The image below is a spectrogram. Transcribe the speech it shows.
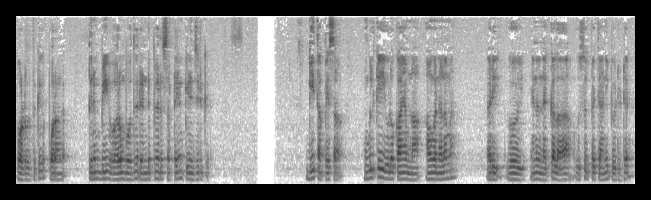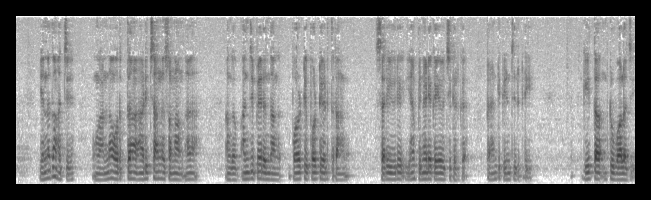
போடுறதுக்கு போகிறாங்க திரும்பி வரும்போது ரெண்டு பேர் சட்டையும் கிழிஞ்சிருக்கு. கீதா பேசுகிறா உங்களுக்கே இவ்வளோ காயம்னா அவங்க நிலமை? அரி ஓய் என்ன நெக்கலா? உசுப்பேத்தி அனுப்பி விட்டுட்டு. என்ன தான் ஆச்சு? உங்கள் அண்ணா ஒருத்தன் அடித்தான்னு சொன்னாங்க. அங்கே அஞ்சு பேர் இருந்தாங்க. புரட்டி புரட்டி எடுத்துட்டாங்க. சரி இரு ஏன் பின்னாடியே கையை வச்சுட்டு இருக்க? பேண்ட்டு கிழிஞ்சிருக்கடி. கீதா டு பாலாஜி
